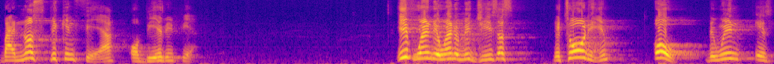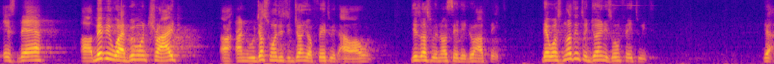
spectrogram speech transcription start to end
by not speaking fear or behaving fear. If when they went to meet Jesus, they told him, Oh, the wind is, is there. Uh, maybe why we have even tried, uh, and we just want you to join your faith with our own. Jesus will not say they don't have faith. There was nothing to join his own faith with. Yeah.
